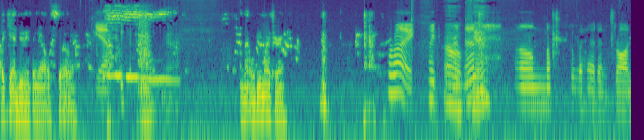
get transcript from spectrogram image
I can't do anything else, so, yeah, Yeah. and that will be my turn. all right. My turn. Okay. Um, go ahead and draw a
